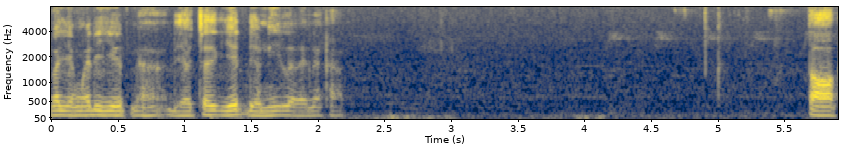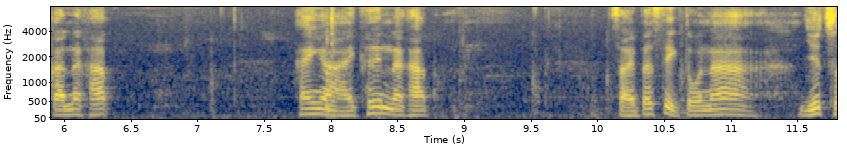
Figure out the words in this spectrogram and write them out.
ก็ยังไม่ได้ยึดนะฮะ เดี๋ยวจะยึดเดี๋ยวนี้เลยนะครับ ต่อกันนะครับ ให้หงายขึ้นนะครับ ใส่พลาสติกตัวหน้ายึดส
